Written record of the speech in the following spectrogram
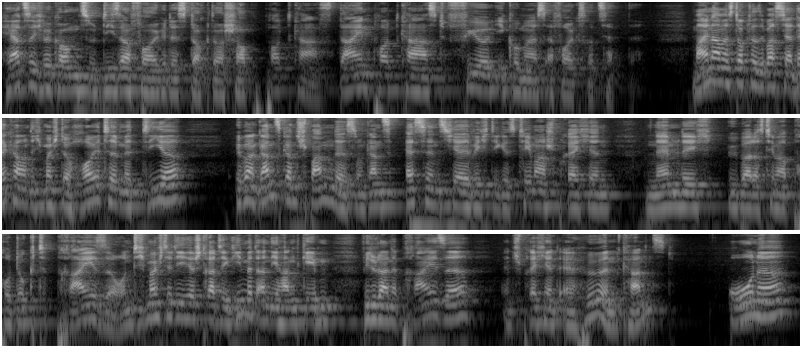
Herzlich willkommen zu dieser Folge des Dr. Shop Podcast, dein Podcast für E-Commerce Erfolgsrezepte. Mein Name ist Dr. Sebastian Decker und ich möchte heute mit dir über ein ganz, ganz spannendes und ganz essentiell wichtiges Thema sprechen, nämlich über das Thema Produktpreise. Und ich möchte dir hier Strategien mit an die Hand geben, wie du deine Preise entsprechend erhöhen kannst, ohne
